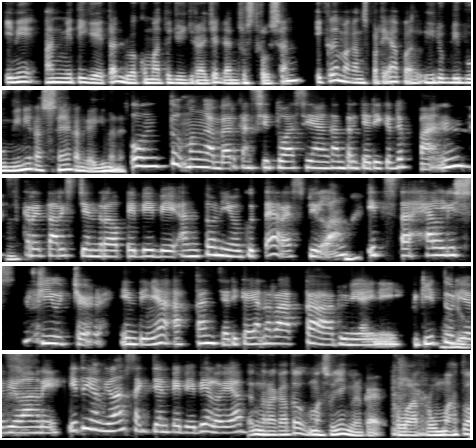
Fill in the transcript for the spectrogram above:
ini unmitigated 2,7 derajat dan terus-terusan, iklim akan seperti apa? Hidup di bumi ini rasanya akan kayak gimana? Untuk menggambarkan situasi yang akan terjadi ke depan, hmm. Sekretaris Jenderal PBB Antonio Guterres bilang, hmm. it's a hellish future. Intinya akan jadi kayak neraka dunia ini. Begitu Waduh. dia bilang nih. Itu yang bilang Sekjen PBB loh ya. Neraka tuh maksudnya gimana? Kayak keluar rumah tuh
